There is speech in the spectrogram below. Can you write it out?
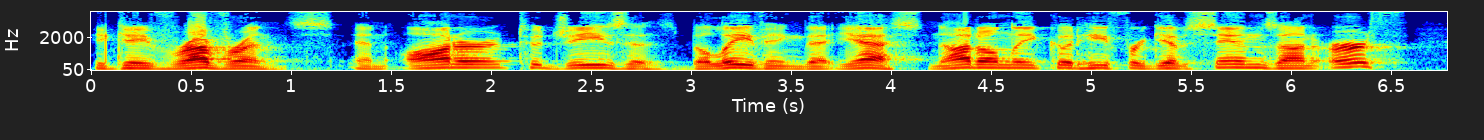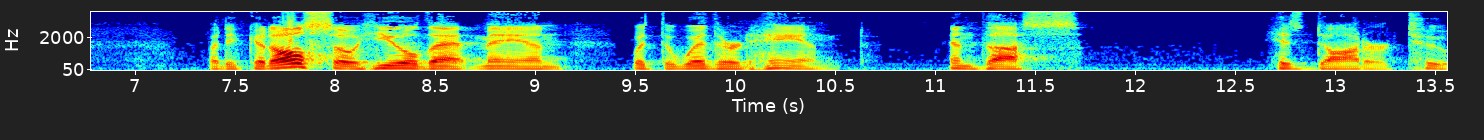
he gave reverence and honor to Jesus, believing that, yes, not only could he forgive sins on earth, but he could also heal that man with the withered hand, and thus his daughter too.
